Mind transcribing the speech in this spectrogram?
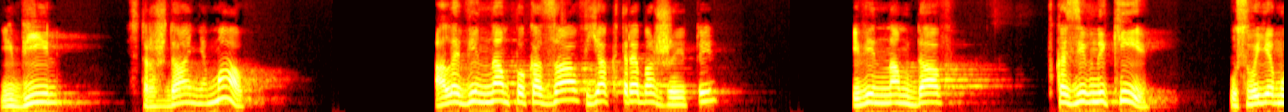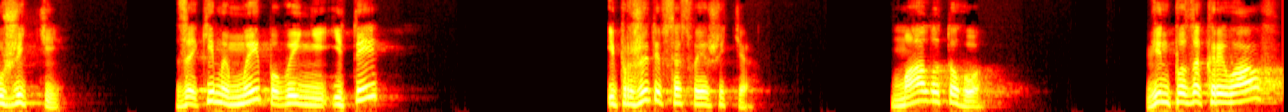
і біль, страждання мав. Але Він нам показав, як треба жити, і Він нам дав вказівники у своєму житті, за якими ми повинні йти і прожити все своє життя. Мало того, він позакривав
